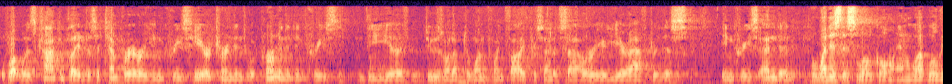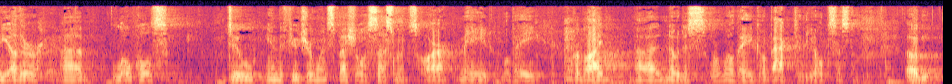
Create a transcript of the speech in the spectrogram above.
what was contemplated as a temporary increase here turned into a permanent increase. The, the uh, dues went up to 1.5 percent of salary a year after this increase ended. Well, what is this local, and what will the other uh, locals do in the future when special assessments are made? Will they provide uh, notice or will they go back to the old system? Um,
